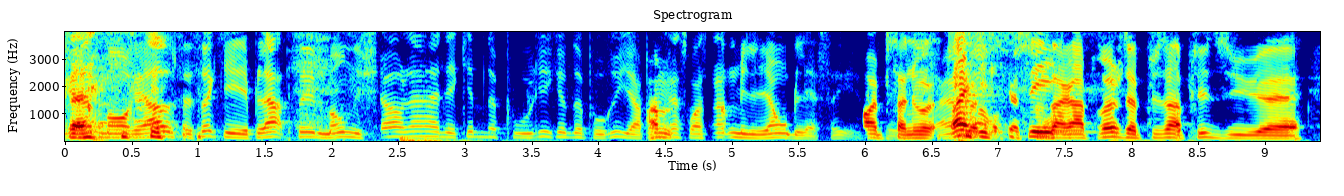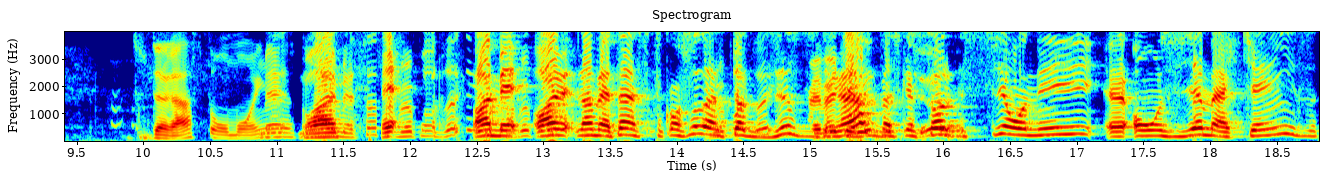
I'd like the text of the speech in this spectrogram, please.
Fred, Montréal, c'est ça qui est plate. Tu sais, le monde, il chiale, là, l'équipe de pourri, l'équipe de pourri, il y a à peu Ah, près 60 millions blessés. Ouais, puis ça nous, Ouais, ça nous- c'est- ça nous rapproche de plus en plus du, euh, du draft au moins. Mais, ouais, Ouais. mais ça, ça Eh, veut pas dire. Ouais, ça mais, veut pas- ouais, mais- non, mais attends, il faut qu'on soit dans le top dire. 10 du draft, parce que si on, là. si on est euh, 11e à 15,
